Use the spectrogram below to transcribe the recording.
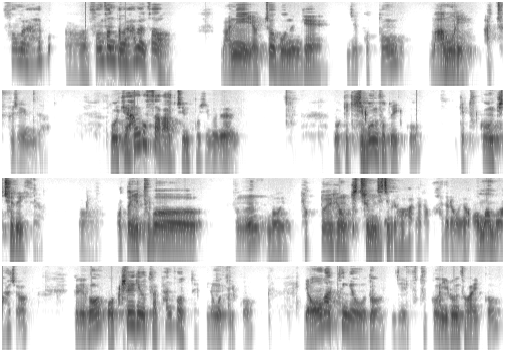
수험을 해, 어, 수험 선정을 하면서 많이 여쭤보는 게 이제 보통 마무리, 압축 교재입니다. 뭐 이렇게 한국사가 지금 보시면은 뭐 이렇게 기본서도 있고 이렇게 두꺼운 기출도 있어요. 어, 어떤 유튜버 분은 뭐 벽돌형 기출 문제집이라고 하더라고요. 어마어마하죠. 그리고 뭐 필기노트나 판서노트 이런 것도 있고 영어 같은 경우도 이제 두꺼운 이론서가 있고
